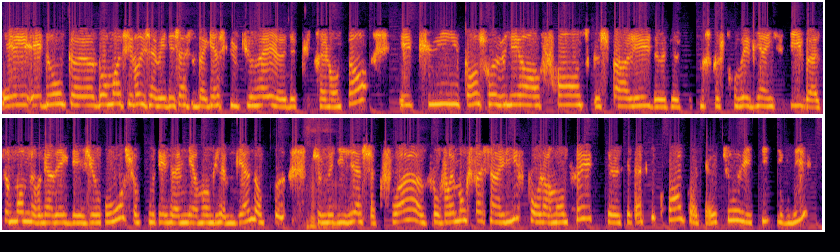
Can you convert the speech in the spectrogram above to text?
Et, et donc bon moi c'est vrai que j'avais déjà ce bagage culturel depuis très longtemps. Et puis quand je revenais en France, que je parlais de, de, tout ce que je trouvais bien ici, bah, tout le monde me regardait avec des yeux ronds, surtout des amis à moi que j'aime bien. Donc je me disais à chaque fois, faut vraiment que je fasse un livre pour leur montrer que c'est pas ce qu'ils croient, quoi. C'est autre chose ici qui existe.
